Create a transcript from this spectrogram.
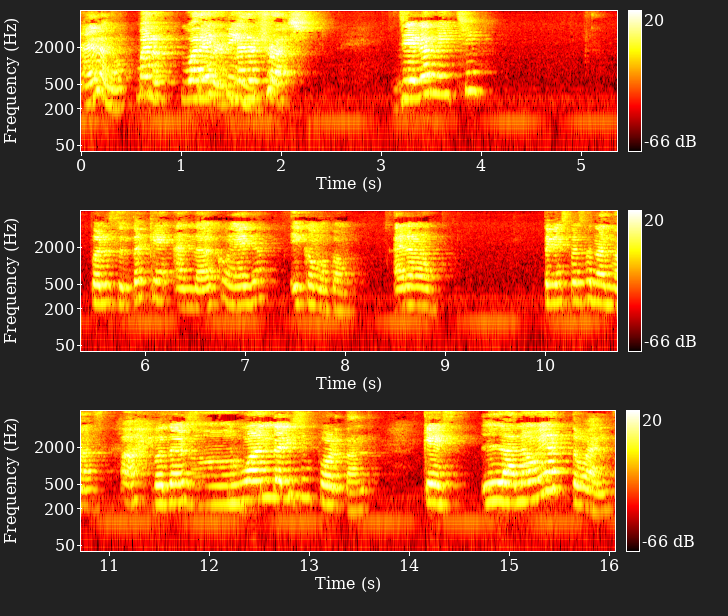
I don't know. Bueno, whatever, En men are trash. Llega Michi, pues resulta que andaba con ella y como con, I don't know, tres personas más. Ay, But there's no. one that is important, que es la novia actual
